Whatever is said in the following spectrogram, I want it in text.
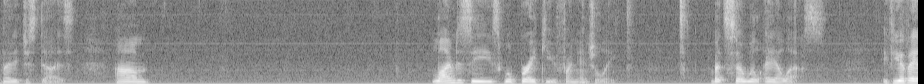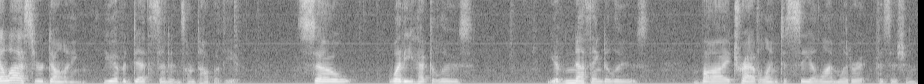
but it just does. Um, Lyme disease will break you financially, but so will ALS. If you have ALS, you're dying. You have a death sentence on top of you. So, what do you have to lose? You have nothing to lose by traveling to see a Lyme literate physician.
